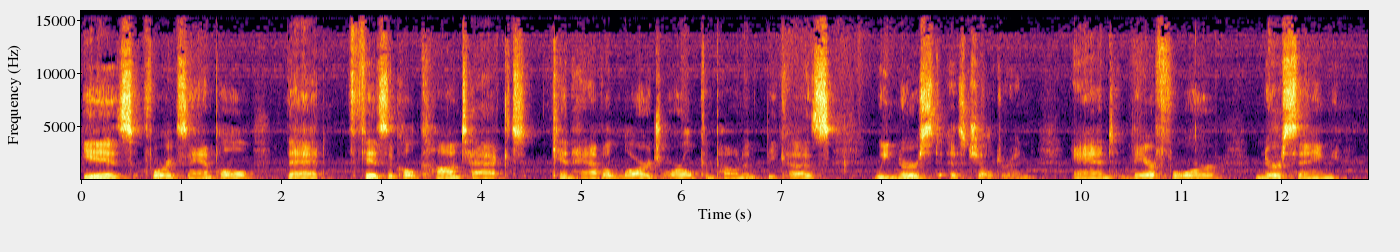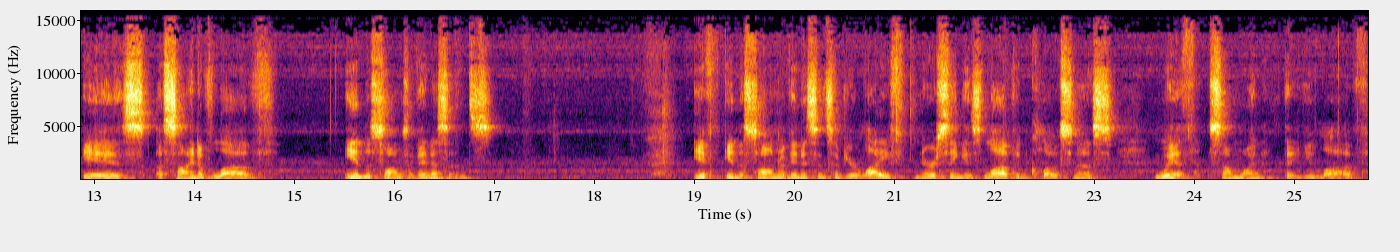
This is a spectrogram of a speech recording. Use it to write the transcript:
is, for example, that physical contact can have a large oral component because we nursed as children, and therefore, nursing is a sign of love in the songs of innocence. If in the song of innocence of your life, nursing is love and closeness with someone that you love,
